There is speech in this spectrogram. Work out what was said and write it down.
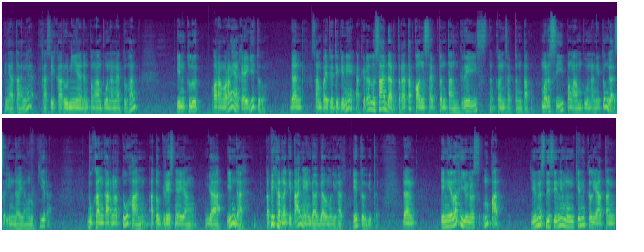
Kenyataannya kasih karunia dan pengampunannya Tuhan include orang-orang yang kayak gitu. Dan sampai titik ini akhirnya lu sadar ternyata konsep tentang grace konsep tentang mercy pengampunan itu nggak seindah yang lu kira. Bukan karena Tuhan atau grace-nya yang nggak indah tapi karena kitanya yang gagal melihat itu gitu. Dan inilah Yunus 4 Yunus di sini mungkin kelihatan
